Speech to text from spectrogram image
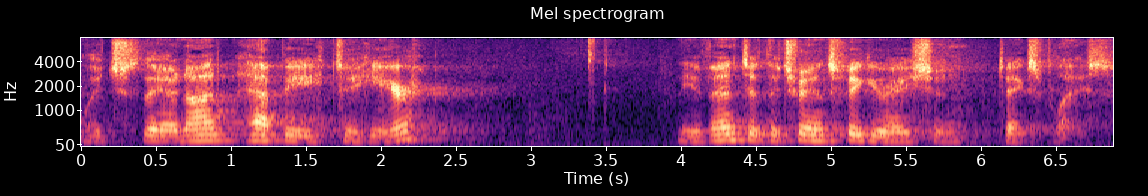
which they are not happy to hear, the event of the Transfiguration takes place.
